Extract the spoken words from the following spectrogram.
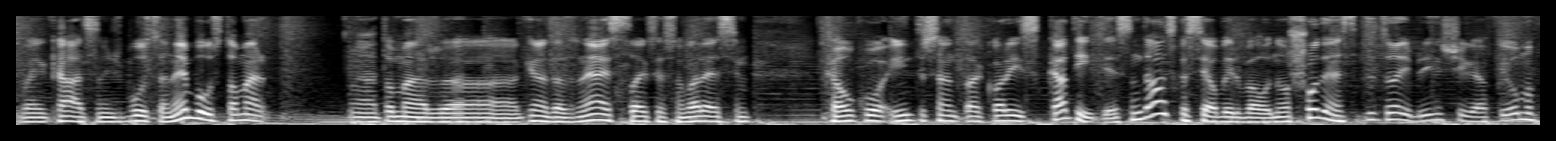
vai kāds viņš būs vai nebūs, tomēr, uh, tomēr uh, kinoteātris neaizslēgsies un varēsim kaut ko interesantāku arī skatīties. Un daudz kas jau ir vēl no šodienas, tad tur arī brīnišķīgā filma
